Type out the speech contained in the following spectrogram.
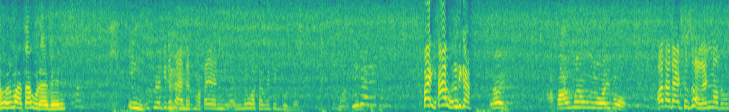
আমার মাথা ঘুরাবে। উপরের দিকে তাই দেখ মাথায় এমনি অটোমেটিক ঘুরবে। ওই আ ও দাদা একটু চলেন না তো ওই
